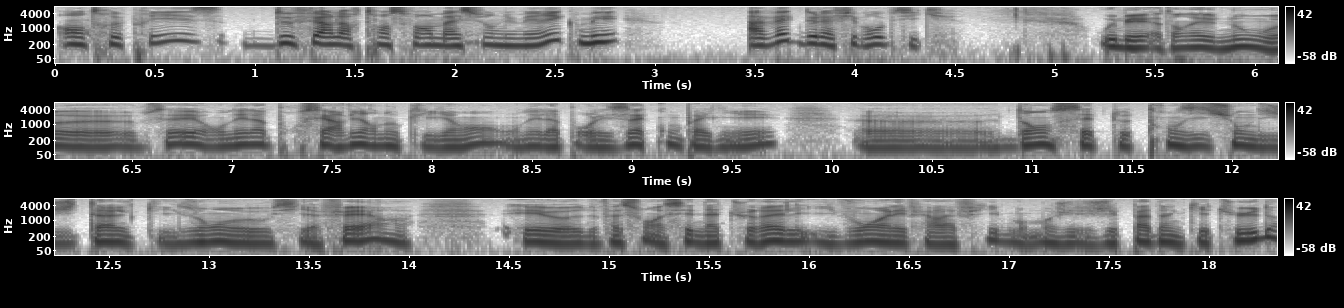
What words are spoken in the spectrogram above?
entreprises, de faire leur transformation numérique, mais avec de la fibre optique. Oui, mais attendez, nous, euh, vous savez, on est là pour servir nos clients, on est là pour les accompagner euh, dans cette transition digitale qu'ils ont aussi à faire. Et euh, de façon assez naturelle, ils vont aller faire la fibre. Bon, moi, j'ai pas d'inquiétude.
